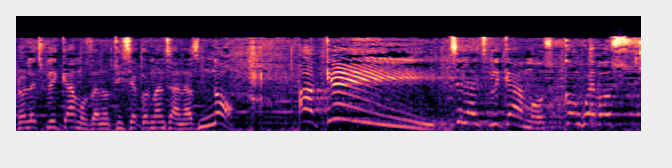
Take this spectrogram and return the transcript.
No le explicamos la noticia con manzanas, no. Aquí se la explicamos con huevos.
